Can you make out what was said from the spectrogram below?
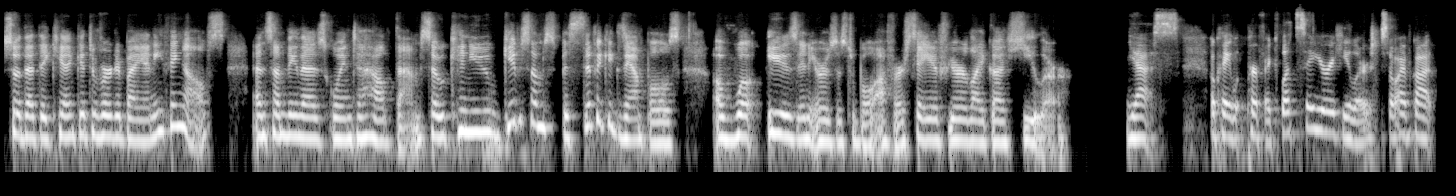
so that they can't get diverted by anything else and something that is going to help them. So can you give some specific examples of what is an irresistible offer say if you're like a healer Yes. Okay, perfect. Let's say you're a healer. So I've got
